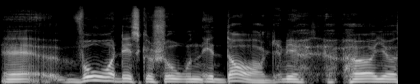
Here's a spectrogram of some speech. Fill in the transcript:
Eh, vår diskussion idag, vi hör ju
